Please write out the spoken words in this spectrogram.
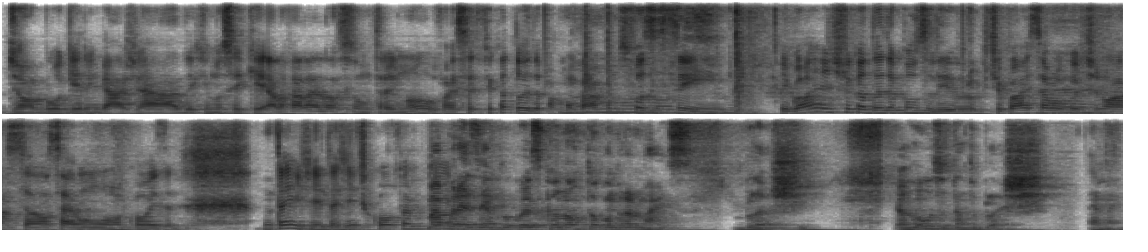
de uma blogueira engajada, que não sei o que, ela vai lá e lança um trem novo, aí você fica doida pra comprar como se fosse assim. Igual a gente fica doida com os livros, que tipo, ah, sai uma continuação, sai uma coisa. Não tem jeito, a gente compra. porque- Mas, por exemplo, coisa que eu não tô comprando mais: blush. Eu não uso tanto blush. É, mas.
